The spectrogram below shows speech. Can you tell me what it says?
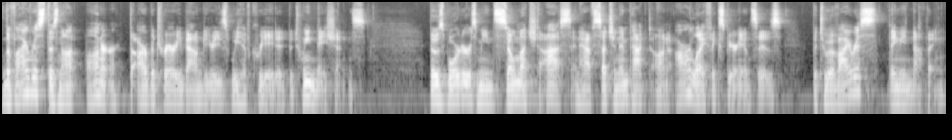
The virus does not honor the arbitrary boundaries we have created between nations. Those borders mean so much to us and have such an impact on our life experiences, but to a virus, they mean nothing.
